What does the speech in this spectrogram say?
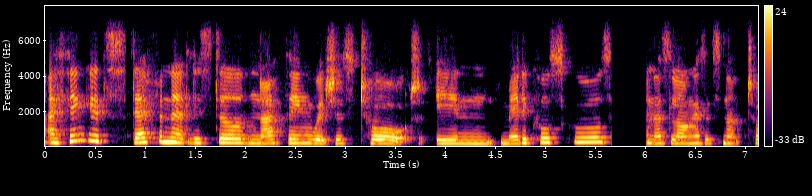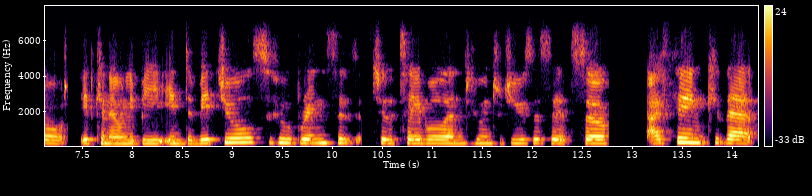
I think it's definitely still nothing which is taught in medical schools. And as long as it's not taught, it can only be individuals who brings it to the table and who introduces it. So I think that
